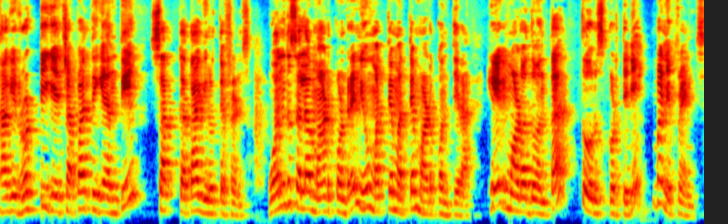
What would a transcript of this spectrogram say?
ಹಾಗೆ ರೊಟ್ಟಿಗೆ, ಚಪಾತಿಗೆ ಅಂತಿ ಸಖತ್ತಾಗಿರುತ್ತೆ ಫ್ರೆಂಡ್ಸ್ ಒಂದು ಸಲ ಮಾಡ್ಕೊಂಡ್ರೆ ನೀವು ಮತ್ತೆ ಮತ್ತೆ ಮಾಡ್ಕೊತೀರಾ. ಹೇಗೆ ಮಾಡೋದು ಅಂತ ತೋರಿಸ್ಕೊಡ್ತೀನಿ. ಬನ್ನಿ ಫ್ರೆಂಡ್ಸ್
